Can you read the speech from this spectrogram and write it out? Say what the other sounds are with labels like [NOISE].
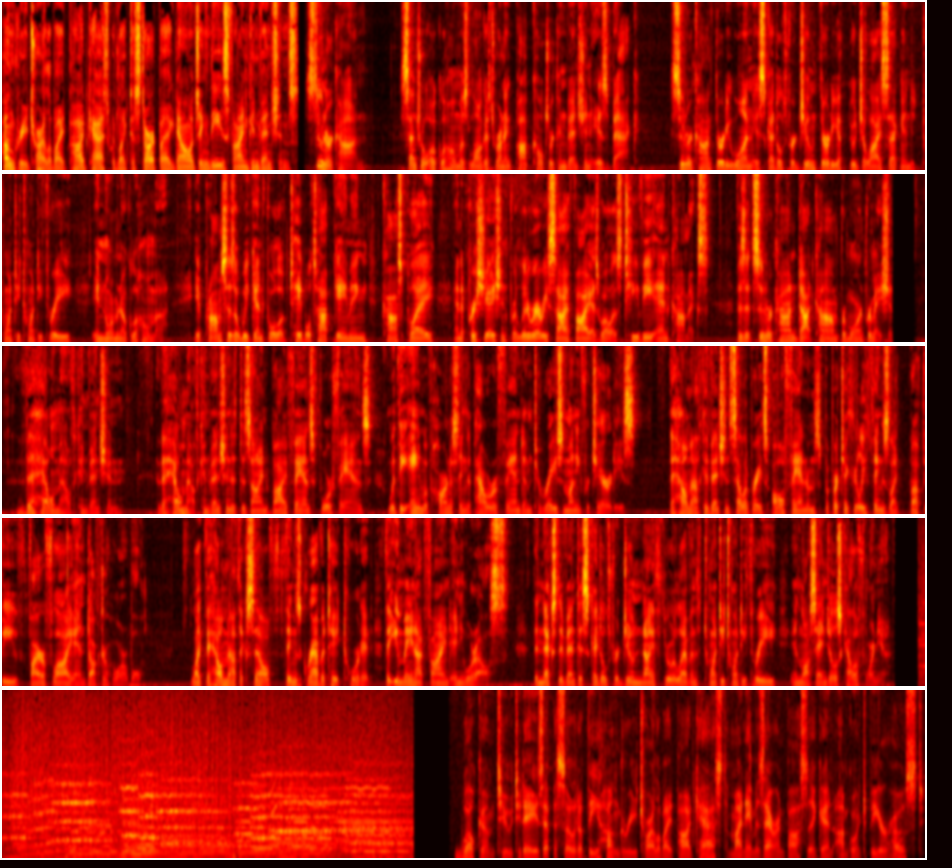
Hungry Trilobite Podcast would like to start by acknowledging these fine conventions. SoonerCon. Central Oklahoma's longest running pop culture convention is back. SoonerCon 31 is scheduled for June 30th through July 2nd, 2023, in Norman, Oklahoma. It promises a weekend full of tabletop gaming, cosplay, and appreciation for literary sci fi as well as TV and comics. Visit SoonerCon.com for more information. The Hellmouth Convention. The Hellmouth Convention is designed by fans for fans, with the aim of harnessing the power of fandom to raise money for charities. The Hellmouth Convention celebrates all fandoms, but particularly things like Buffy, Firefly, and Doctor Horrible. Like the Hellmouth itself, things gravitate toward it that you may not find anywhere else. The next event is scheduled for June 9th through 11th, 2023, in Los Angeles, California. Welcome to today's episode of the Hungry Trilobite Podcast. My name is Aaron Bossig, and I'm going to be your host.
